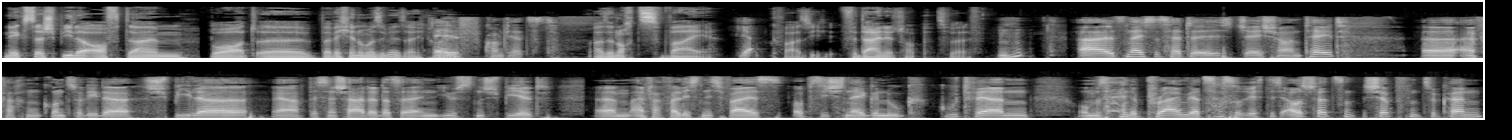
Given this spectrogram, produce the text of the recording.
Nächster Spieler auf deinem Board. Äh, bei welcher Nummer sind wir jetzt eigentlich gerade? 11 kommt jetzt. Also noch zwei. Ja. Quasi. Für deine Top 12. Mhm. Als nächstes hätte ich Jay Sean Tate. Äh, einfach ein grundsolider Spieler. Ja, bisschen schade, dass er in Houston spielt. Ähm, einfach weil ich nicht weiß, ob sie schnell genug gut werden, um seine Prime jetzt noch so richtig ausschöpfen zu können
